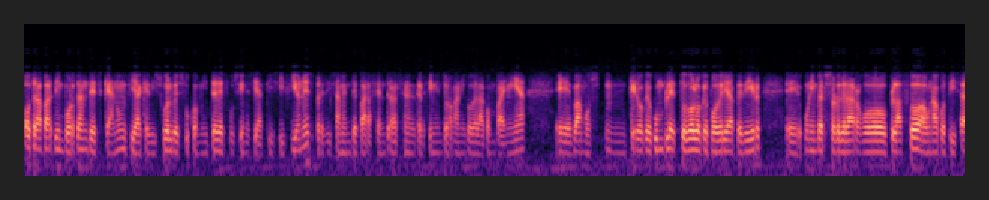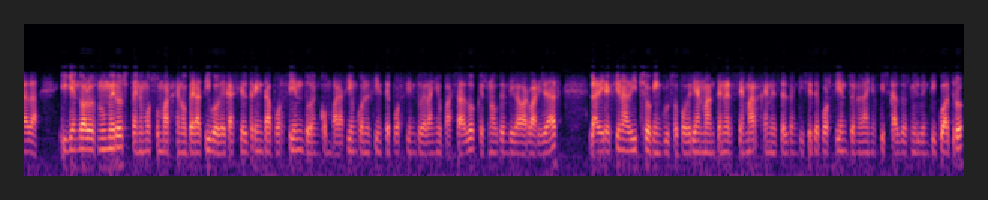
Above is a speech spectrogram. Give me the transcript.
otra parte importante es que anuncia que disuelve su comité de fusiones y adquisiciones, precisamente para centrarse en el crecimiento orgánico de la compañía. vamos, mm, creo que cumple todo lo que podría pedir un inversor de largo plazo a una cotizada. Y yendo a los números, tenemos un margen operativo de casi el 30% en comparación con el 15% del año pasado, que es una auténtica barbaridad. La dirección ha dicho que incluso podrían mantenerse márgenes del 27% en el año fiscal 2024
